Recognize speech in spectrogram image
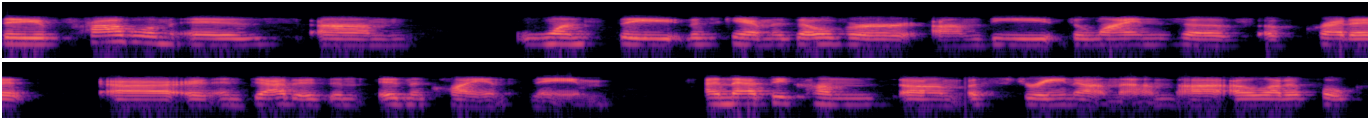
the problem is um, once the, the scam is over, um, the, the lines of, of credit uh, and, debt is in, in the client's name. And that becomes um, a strain on them. Uh, a lot of folks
